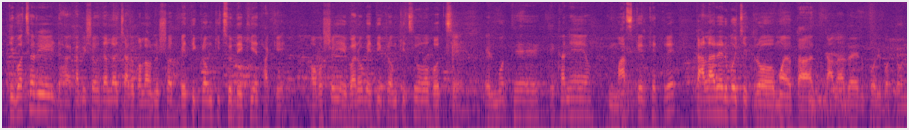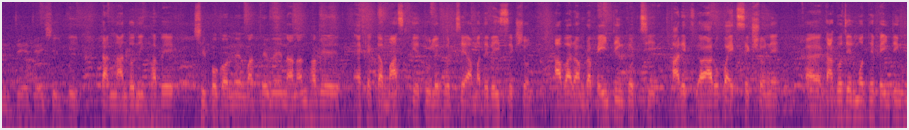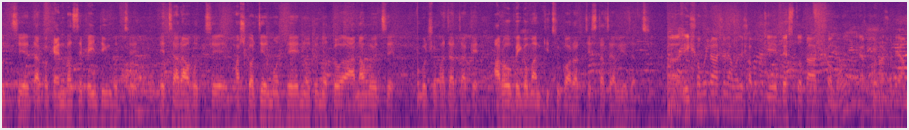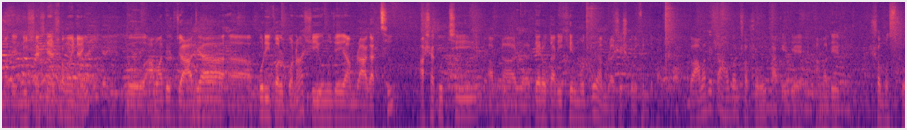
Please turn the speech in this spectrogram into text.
প্রতি বছরই ঢাকা বিশ্ববিদ্যালয় চারুকলা অনুষদ ব্যতিক্রম কিছু দেখিয়ে থাকে। অবশ্যই এবারও ব্যতিক্রম কিছু হচ্ছে। এর মধ্যে এখানে মাস্কের ক্ষেত্রে কালারের বৈচিত্র্যময়তা, কালারের পরিবর্তন, যে যেই শিল্পী তার নান্দনিকভাবে শিল্পকর্মের মাধ্যমে নানানভাবে এক একটা মাস্ককে তুলে ধরছে আমাদের এই সেকশন আবার আমরা পেইন্টিং করছি, আরেক আরও কয়েক সেকশনে কাগজের মধ্যে পেইন্টিং হচ্ছে, তারপর ক্যানভাসে পেইন্টিং হচ্ছে, এছাড়া হচ্ছে ভাস্কর্যের মধ্যে নতুনত্ব আনা হয়েছে। মোগল শোভাযাত্রাকে আরও বেগমান কিছু করার চেষ্টা চালিয়ে যাচ্ছে। এই সময়টা আসলে আমাদের সবচেয়ে ব্যস্ততার সময়। এখন আসলে আমাদের নিঃশ্বাস নেওয়ার সময় নাই। তো আমাদের যা যা পরিকল্পনা সেই অনুযায়ী আমরা আগাচ্ছি। আশা করছি আপনার তেরো তারিখের মধ্যে আমরা শেষ করে ফেলতে পারব। তো আমাদের তো আহ্বান সবসময় থাকে যে আমাদের সমস্ত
